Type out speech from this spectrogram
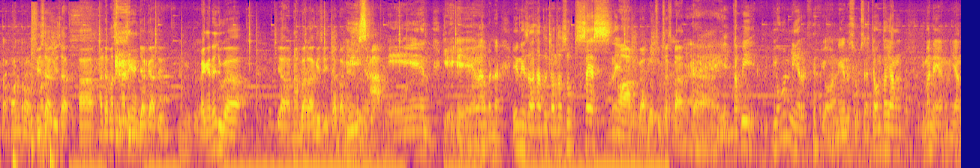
terkontrol Bisa bisa. Eh, ada masing-masing yang jaga sih. Hmm, gitu ya. Pengennya juga ya nambah lagi sih cabangnya. bisa amin bener ini salah satu contoh sukses nih Oh enggak belum sukses banget dah. Eh, tapi pionir pionir sukses contoh yang gimana yang yang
